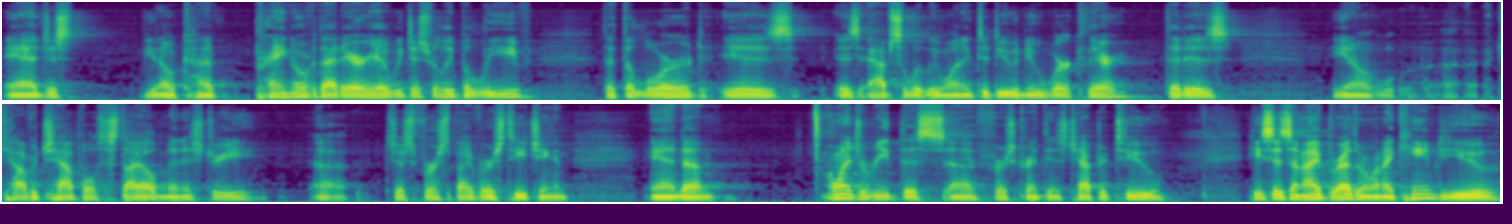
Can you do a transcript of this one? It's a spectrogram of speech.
And just, you know, kind of praying over that area, we just really believe that the Lord is, is absolutely wanting to do a new work there that is, you know, Calvary Chapel style ministry, uh, just verse by verse teaching. And, and um, I wanted to read this, uh, 1 Corinthians chapter 2. He says, And I, brethren, when I came to you,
